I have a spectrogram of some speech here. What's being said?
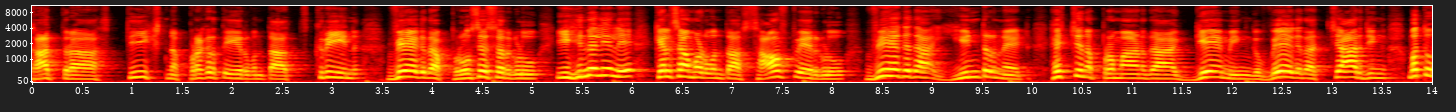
ಗಾತ್ರ, ತೀಕ್ಷ್ಣ ಪ್ರಕೃತಿ ಇರುವಂಥ ಸ್ಕ್ರೀನ್, ವೇಗದ ಪ್ರೊಸೆಸರ್ಗಳು, ಈ ಹಿನ್ನೆಲೆಯಲ್ಲಿ ಕೆಲಸ ಮಾಡುವಂಥ ಸಾಫ್ಟ್ವೇರ್ಗಳು, ವೇಗದ ಇಂಟರ್ನೆಟ್, ಹೆಚ್ಚಿನ ಪ್ರಮಾಣದ ಗೇಮಿಂಗ್, ವೇಗದ ಚಾರ್ಜಿಂಗ್ ಮತ್ತು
